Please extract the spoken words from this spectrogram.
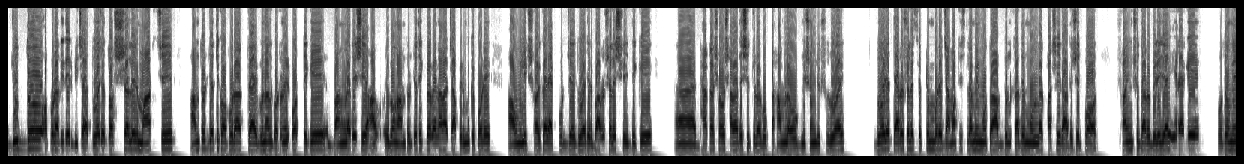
যুদ্ধ অপরাধীদের বিচার। দু হাজার দশ সালের মার্চে আন্তর্জাতিক অপরাধ ট্রাইব্যুনাল গঠনের পর থেকে বাংলাদেশে এবং আন্তর্জাতিকভাবে নানা চাপের মুখে পড়ে আওয়ামী লীগ সরকার এক পর্যায়ে দু হাজার বারো সালের শেষ দিকে ঢাকা সহ সারা দেশে চূড়াগুপ্ত হামলা ও অগ্নিসংযোগ শুরু হয়। দু হাজার তেরো সালের সেপ্টেম্বরে জামাত ইসলামীর মতো আব্দুল কাদের মোল্লার ফাঁসির আদেশের পর সহিংসতা আরও বেড়ে যায়। এর আগে প্রথমে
